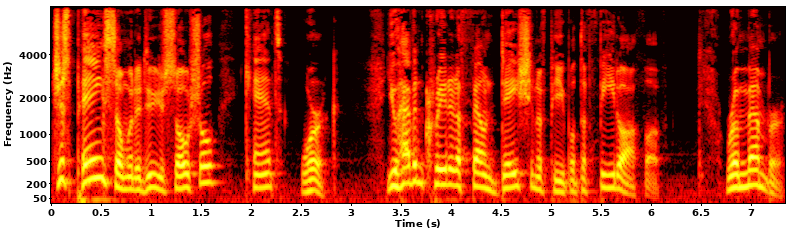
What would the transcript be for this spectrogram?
Just paying someone to do your social can't work. You haven't created a foundation of people to feed off of. Remember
